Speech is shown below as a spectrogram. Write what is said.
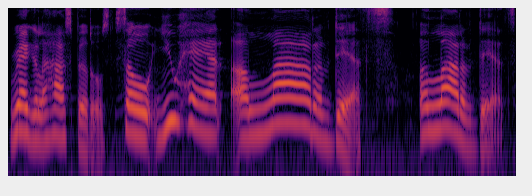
regular hospitals. So you had a lot of deaths, a lot of deaths.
